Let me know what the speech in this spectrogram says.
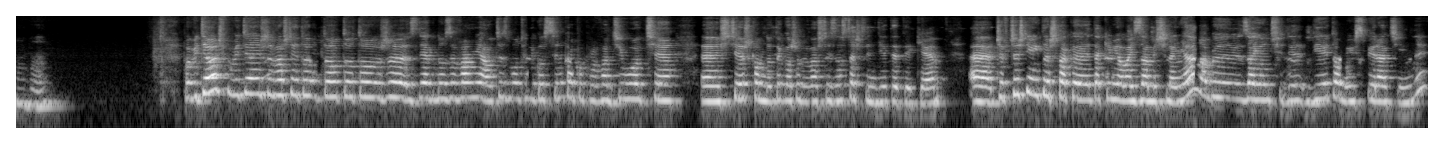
Mhm. Powiedziałaś, powiedziałaś, że właśnie to, to, to, to, że zdiagnozowanie autyzmu twojego synka poprowadziło cię e, ścieżką do tego, żeby właśnie zostać tym dietetykiem. E, czy wcześniej też takie, takie miałaś zamyślenia, aby zająć się dietą i wspierać innych?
